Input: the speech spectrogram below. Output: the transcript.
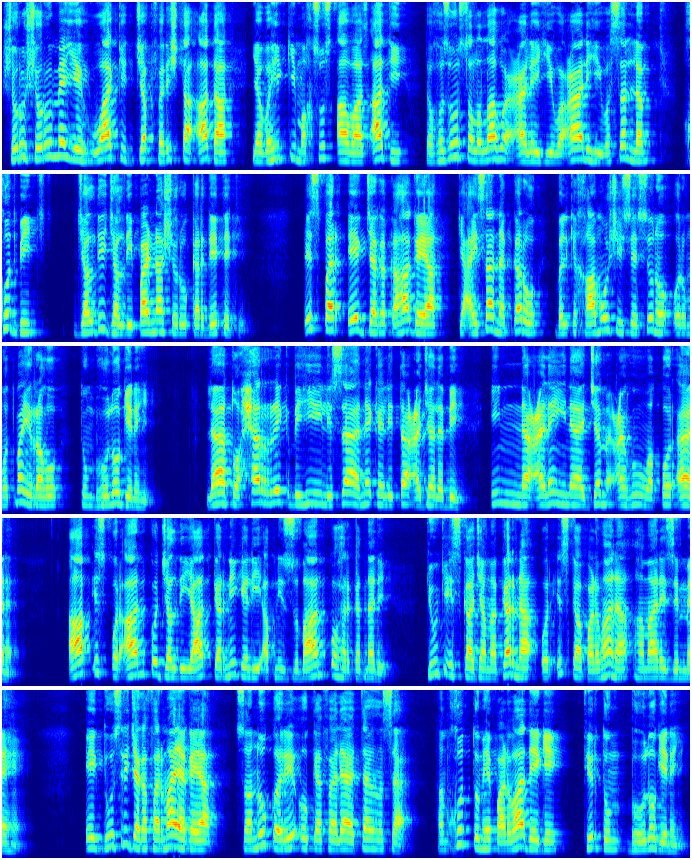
شروع شروع میں یہ ہوا کہ جب فرشتہ آتا یا وہی کی مخصوص آواز آتی تو حضور صلی اللہ علیہ وآلہ وسلم خود بھی جلدی جلدی پڑھنا شروع کر دیتے تھے۔ اس پر ایک جگہ کہا گیا کہ ایسا نہ کرو بلکہ خاموشی سے سنو اور مطمئن رہو، تم بھولو گے نہیں۔ لا تحرک به لسانك لتعجل به ان علینا جمعه وقرآن۔ آپ اس قرآن کو جلدی یاد کرنے کے لیے اپنی زبان کو حرکت نہ دے کیونکہ اس کا جمع کرنا اور اس کا پڑھوانا ہمارے ذمے ہیں۔ ایک دوسری جگہ فرمایا گیا سَنُقْرِئُكَ فَلَا تَنْسَ۔ ہم خود تمہیں پڑھوا دیں گے، پھر تم بھولو گے نہیں۔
